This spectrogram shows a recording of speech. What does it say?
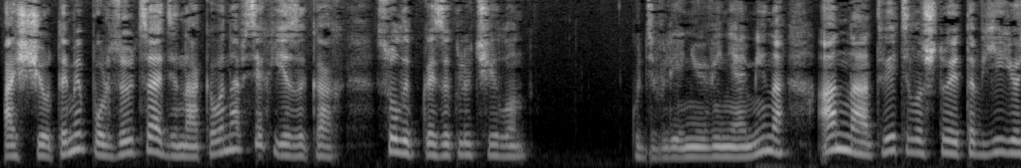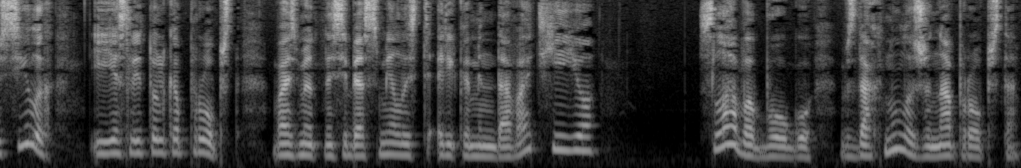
А счетами пользуются одинаково на всех языках, с улыбкой заключил он. К удивлению Вениамина, Анна ответила, что это в ее силах, и если только Пробст возьмет на себя смелость рекомендовать ее... «Слава Богу!» — вздохнула жена Пробста.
